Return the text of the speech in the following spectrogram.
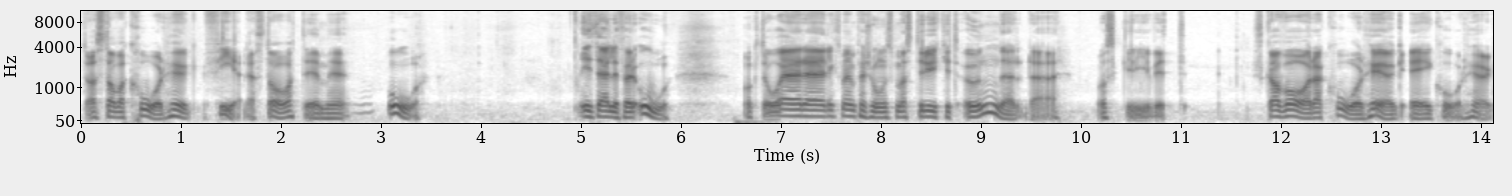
Du har stavat kårhög fel, jag har stavat det med O istället för O. Och då är det liksom en person som har strykit under där och skrivit ska vara kårhög, ej kårhög.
